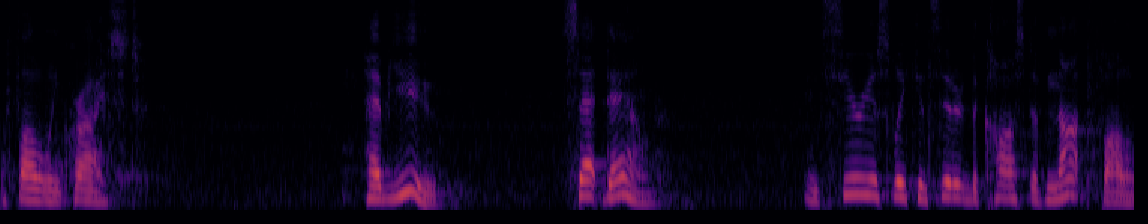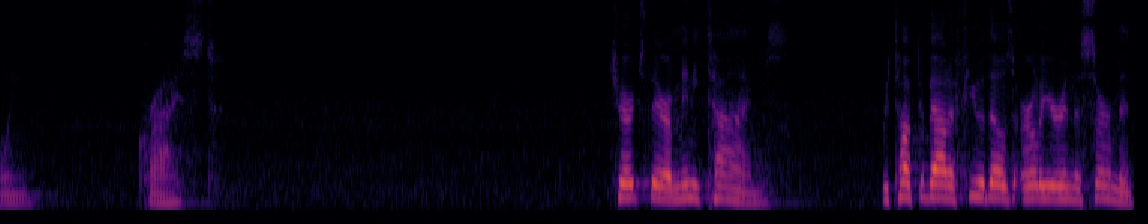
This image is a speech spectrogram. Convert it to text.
of following Christ? Have you sat down and seriously considered the cost of not following Christ? Church, there are many times we talked about a few of those earlier in the sermon.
